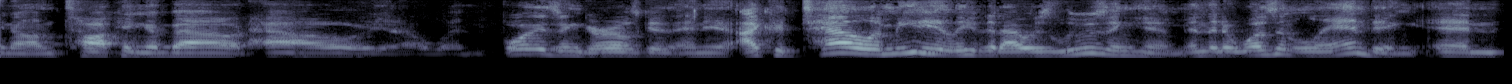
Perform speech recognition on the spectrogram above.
you know, I'm talking about how, you know, when boys and girls get, and I could tell immediately that I was losing him and that it wasn't landing. And,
